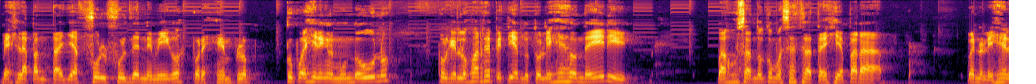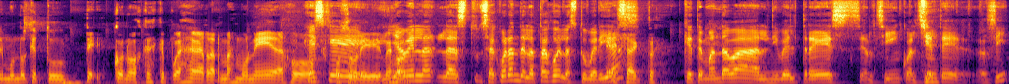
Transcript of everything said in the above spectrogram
ves la pantalla full, full de enemigos. Por ejemplo, tú puedes ir en el mundo 1, porque los vas repitiendo. Tú eliges dónde ir y vas usando como esa estrategia para. Bueno, eliges el mundo que tú te conozcas que puedes agarrar más monedas o, es que o sobrevivir mejor. ya ven la- las, tu- ¿se acuerdan del atajo de las tuberías? Exacto. Que te mandaba al nivel 3, al 5, al 7, así.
